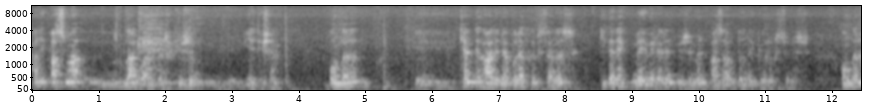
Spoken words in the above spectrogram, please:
Hani asmalar vardır, üzüm yetişen. Onları e, kendi haline bırakırsanız giderek meyvelerin, üzümün azaldığını görürsünüz. Onları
